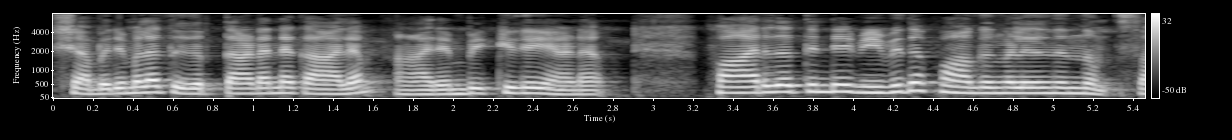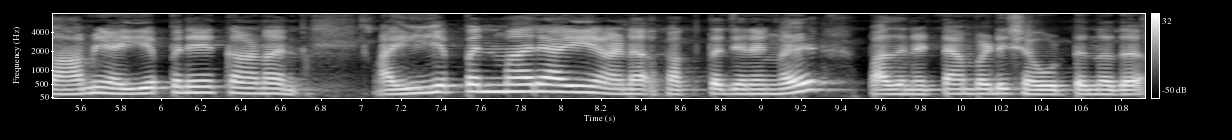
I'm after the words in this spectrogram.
ശബരിമല തീർത്ഥാടന കാലം ആരംഭിക്കുകയാണ്. ഭാരതത്തിന്റെ വിവിധ ഭാഗങ്ങളിൽ നിന്നും സ്വാമി അയ്യപ്പനെ കാണാൻ അയ്യപ്പന്മാരായിയാണ് ഭക്തജനങ്ങൾ പതിനെട്ടാം പടി ചവിട്ടുന്നത്.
